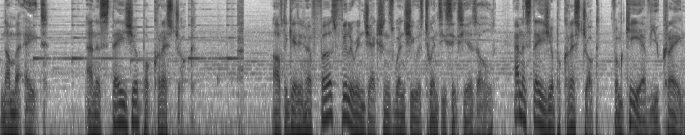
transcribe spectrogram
Number 8. Anastasia Pokreschuk. After getting her first filler injections when she was 26 years old, Anastasia Pokreschuk from Kiev, Ukraine,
